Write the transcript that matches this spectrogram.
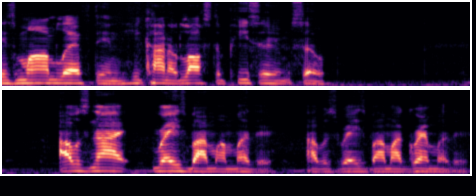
His mom left and he kind of lost a piece of himself. I was not raised by my mother. I was raised by my grandmother.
